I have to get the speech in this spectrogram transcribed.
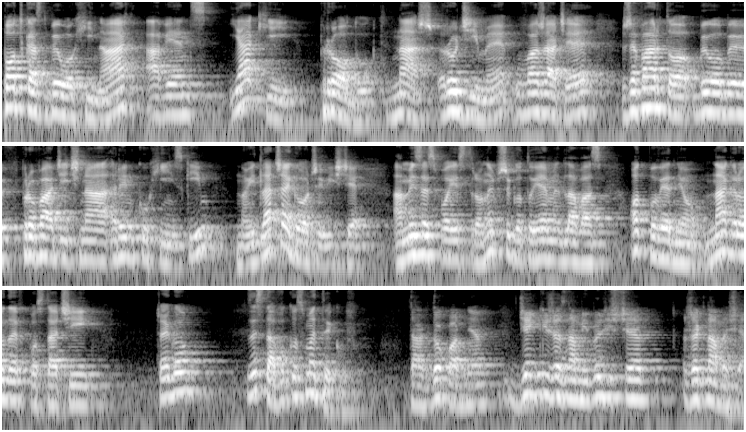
Podcast był o Chinach, a więc jaki produkt nasz rodzimy uważacie, że warto byłoby wprowadzić na rynku chińskim? No i dlaczego oczywiście? A my ze swojej strony przygotujemy dla Was odpowiednią nagrodę w postaci czego? Zestawu kosmetyków. Tak, dokładnie. Dzięki, że z nami byliście. Żegnamy się.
